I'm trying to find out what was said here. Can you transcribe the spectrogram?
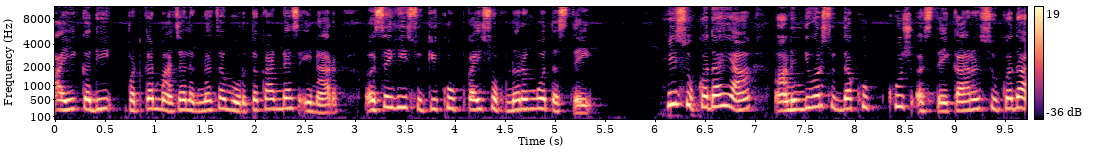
आई कधी पटकन माझ्या लग्नाचा मुहूर्त काढण्यास येणार? असे ही सुखी खूप काही स्वप्न रंगवत असते. ही सुखदा ह्या आनंदीवर सुद्धा खूप खुश असते. कारण सुखदा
